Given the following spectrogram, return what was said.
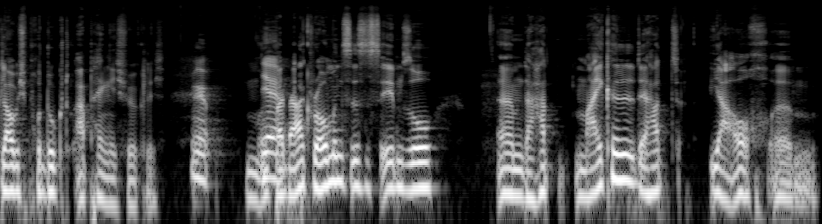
glaube ich, produktabhängig wirklich. Ja. Und yeah. bei Dark Romans ist es eben so, ähm, da hat Michael, der hat ja auch ähm,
